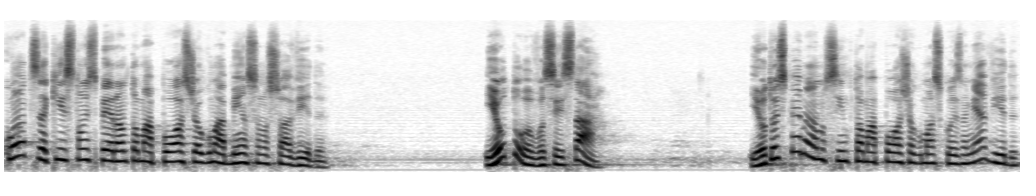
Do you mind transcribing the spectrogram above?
quantos aqui estão esperando tomar posse de alguma bênção na sua vida? Eu estou, você está? E eu estou esperando, sim, tomar posse de algumas coisas na minha vida.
